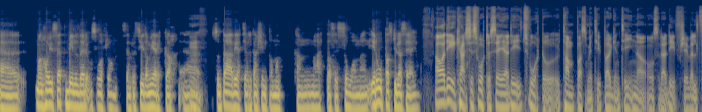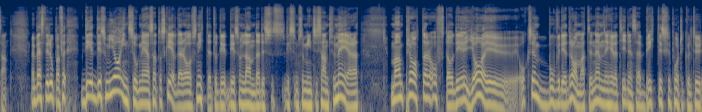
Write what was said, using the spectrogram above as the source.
Ehm, man har ju sett bilder och så från till exempel Sydamerika, ehm, mm. så där vet jag väl kanske inte om man kan mäta sig så, men Europa skulle jag säga ja. Det är kanske svårt att säga. Det är svårt att tampas med typ Argentina och sådär. Det är i och för sig väldigt sant. Men bäst i Europa, för det, det som jag insåg när jag satt och skrev det här avsnittet och det, det som landade liksom som intressant för mig är att man pratar ofta, och det, jag är ju också en bov i det dramat, jag nämner hela tiden så här brittisk supporterkultur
